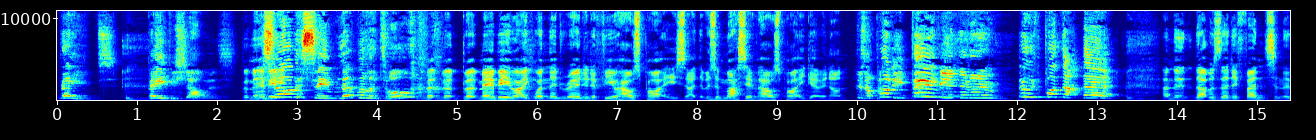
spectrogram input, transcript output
raves, baby showers. But maybe- it's not the same level at all. But but but maybe like when they'd raided a few house parties, like there was a massive house party going on, There's a bloody baby in the room. Who's put that there? and the, that was their defence, and they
